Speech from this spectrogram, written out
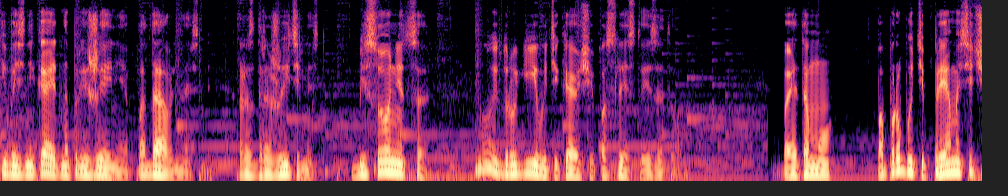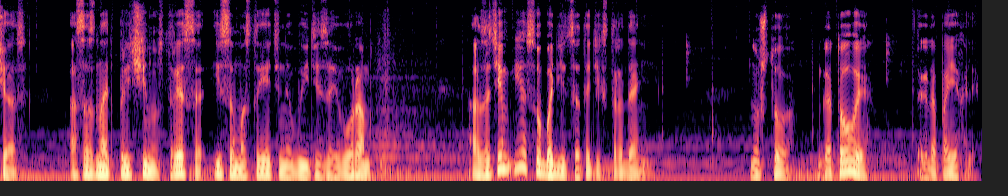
и возникает напряжение, подавленность, раздражительность, бессонница, ну и другие вытекающие последствия из этого. Поэтому попробуйте прямо сейчас осознать причину стресса и самостоятельно выйти за его рамки, а затем и освободиться от этих страданий. Ну что, готовы? Тогда поехали.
